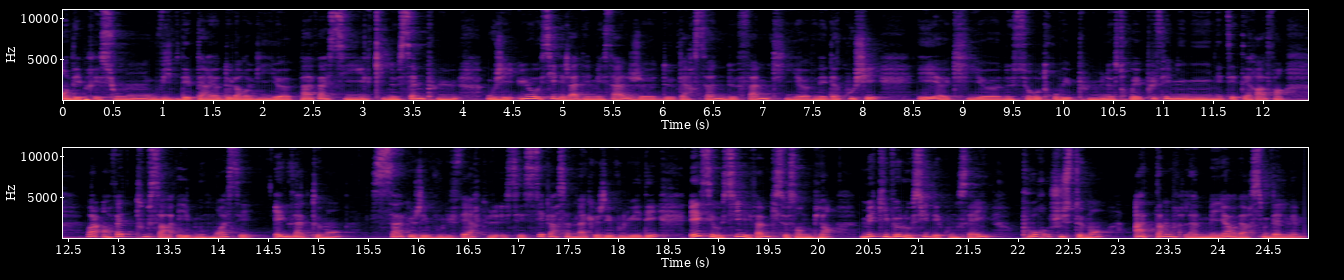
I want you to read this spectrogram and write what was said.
en dépression ou vivent des périodes de leur vie euh, pas faciles, qui ne s'aiment plus, où j'ai eu aussi déjà des messages de personnes, de femmes qui euh, venaient d'accoucher et euh, qui ne se retrouvaient plus, ne se trouvaient plus féminines, etc. Enfin, voilà, en fait, tout ça. Et moi, c'est exactement ça que j'ai voulu faire, que c'est ces personnes-là que j'ai voulu aider. Et c'est aussi les femmes qui se sentent bien, mais qui veulent aussi des conseils pour justement atteindre la meilleure version d'elles-mêmes.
